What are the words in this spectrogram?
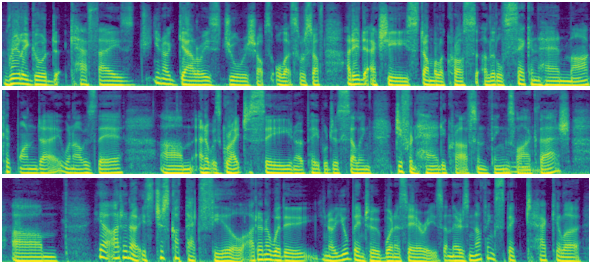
really good cafes, you know, galleries, jewelry shops, all that sort of stuff. I did actually stumble across a little second-hand market one day when I was there, um, and it was great to see, you know, people just selling different handicrafts and things like that. Um, yeah, I don't know. It's just got that feel. I don't know whether you know you've been to Buenos Aires, and there's nothing spectacular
